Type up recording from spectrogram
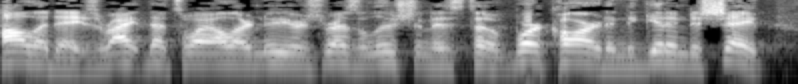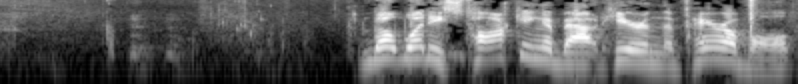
holidays, right? That's why all our New Year's resolution is to work hard and to get into shape. But what he's talking about here in the parable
